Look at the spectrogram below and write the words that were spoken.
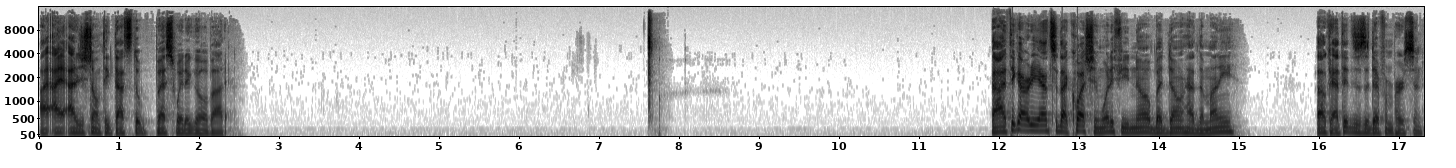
I, I just don't think that's the best way to go about it. I think I already answered that question. What if you know but don't have the money? Okay, I think this is a different person.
